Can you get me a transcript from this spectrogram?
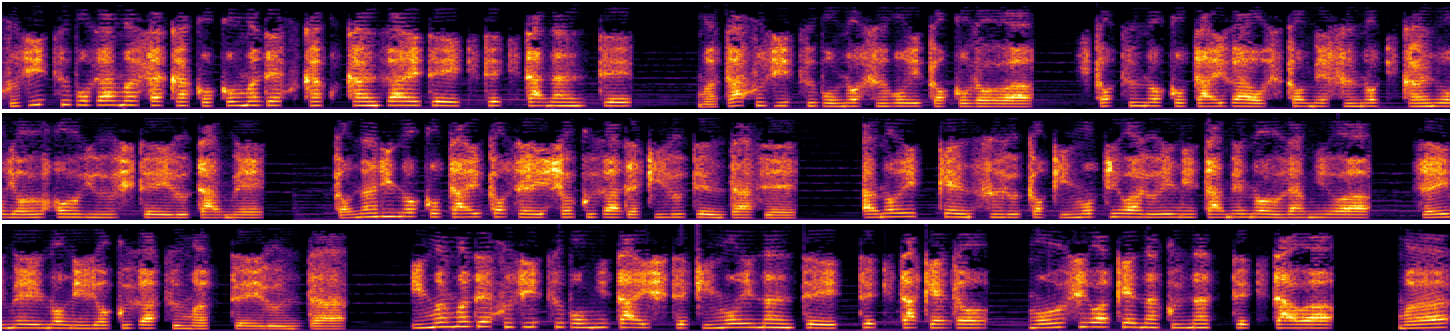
フジツボがまさかここまで深く考えて生きてきたなんて。またフジツボのすごいところは、一つの個体がオスとメスの器官を両方有しているため、隣の個体と生殖ができる点だぜ。あの一見すると気持ち悪い見た目の裏には、生命の魅力が詰まっているんだ。今まで藤壺に対してキモいなんて言ってきたけど、申し訳なくなってきたわ。まあ、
